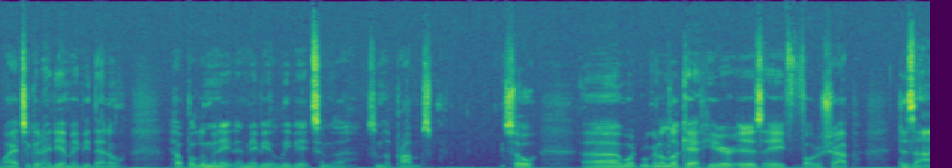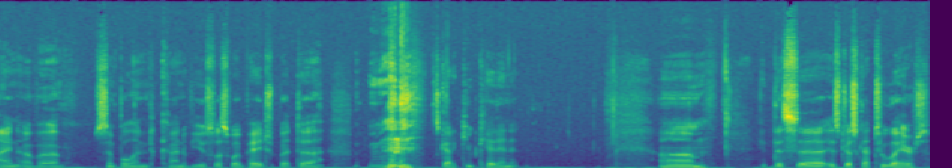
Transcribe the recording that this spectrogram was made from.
why it's a good idea, maybe that'll help illuminate and maybe alleviate some of the some of the problems. So what we're going to look at here is a Photoshop design of a simple and kind of useless web page, but it's got a cute kid in it. Um, this uh, is just got two layers.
